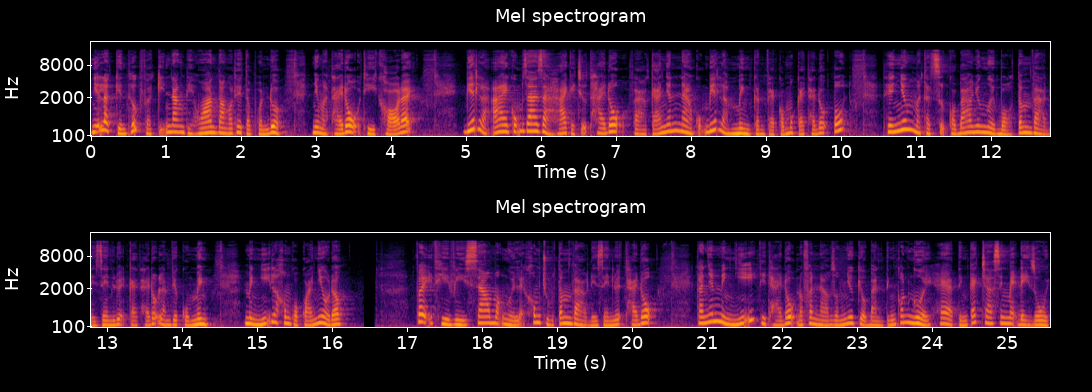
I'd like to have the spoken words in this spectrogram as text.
Nghĩa là kiến thức và kỹ năng thì hoàn toàn có thể tập huấn được, nhưng mà thái độ thì khó đấy biết là ai cũng ra giả hai cái chữ thái độ và cá nhân nào cũng biết là mình cần phải có một cái thái độ tốt. Thế nhưng mà thật sự có bao nhiêu người bỏ tâm vào để rèn luyện cái thái độ làm việc của mình? Mình nghĩ là không có quá nhiều đâu. Vậy thì vì sao mọi người lại không chú tâm vào để rèn luyện thái độ? Cá nhân mình nghĩ thì thái độ nó phần nào giống như kiểu bản tính con người hay là tính cách cha sinh mẹ đẻ rồi.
